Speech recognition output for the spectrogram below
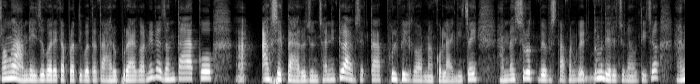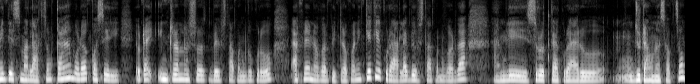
सँग हामीले हिजो गरेका प्रतिबद्धताहरू पुरा गर्ने र जनताको आवश्यकताहरू जुन छ नि त्यो आवश्यकता फुलफिल गर्नको लागि चाहिँ हामीलाई स्रोत व्यवस्थापनको एकदमै धेरै चुनौती छ। हामी त्यसमा लाग्छौँ कहाँबाट कसरी एउटा इन्टरनल स्रोत व्यवस्थापनको कुरो हो आफ्नै नगरभित्र पनि के के कुराहरूलाई व्यवस्थापन गर्दा हामीले स्रोतका कुराहरू जुटाउन सक्छौँ।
